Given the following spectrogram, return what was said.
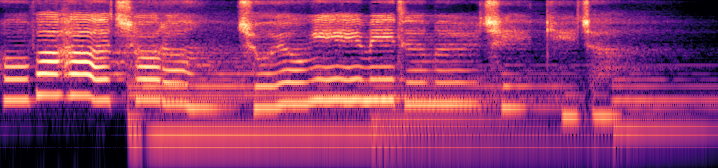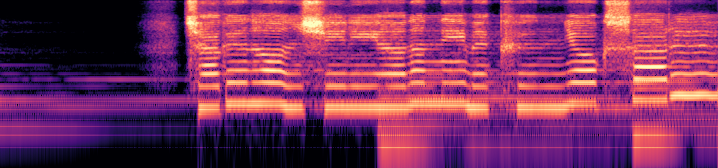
오바하처럼 조용히 믿음을 지키자. 작은 헌신이 하나님의 큰 역사를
